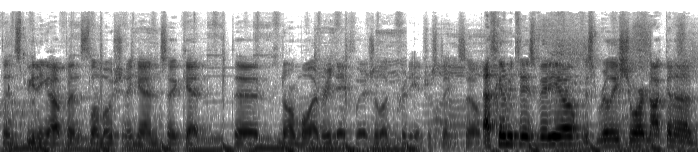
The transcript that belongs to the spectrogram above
then speeding up and slow motion again to get the normal everyday footage to look pretty interesting. So that's gonna be today's video. Just really short, not gonna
